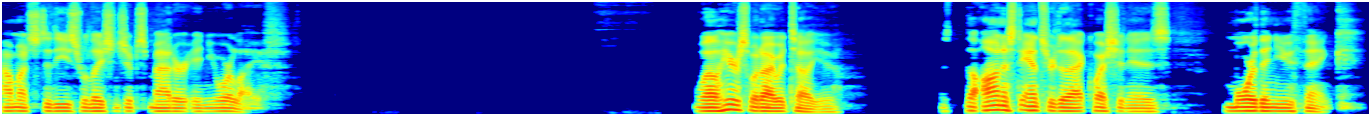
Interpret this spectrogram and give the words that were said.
How much do these relationships matter in your life? Well, here's what I would tell you The honest answer to that question is more than you think.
